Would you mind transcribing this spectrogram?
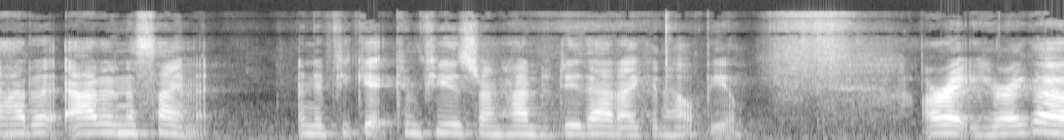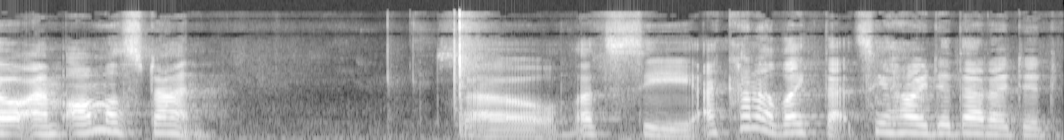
add, a, add an assignment. And if you get confused on how to do that, I can help you. All right, here I go. I'm almost done. So let's see. I kind of like that. See how I did that? I did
